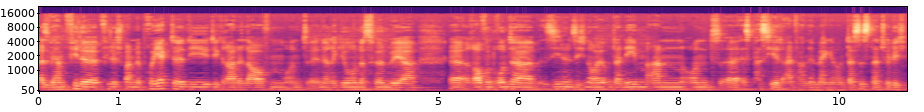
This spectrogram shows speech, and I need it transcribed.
Also wir haben viele, viele spannende Projekte, die, die gerade laufen und in der Region, das hören wir ja äh, rauf und runter, siedeln sich neue Unternehmen an und äh, es passiert einfach eine Menge. Und das ist natürlich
